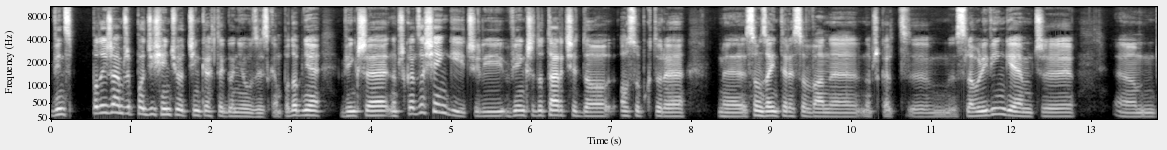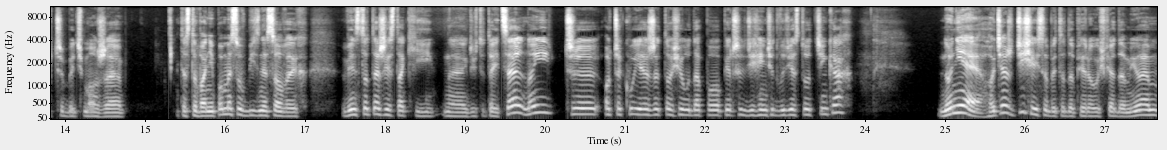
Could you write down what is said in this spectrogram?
więc podejrzewam, że po 10 odcinkach tego nie uzyskam. Podobnie większe na przykład zasięgi, czyli większe dotarcie do osób, które e, są zainteresowane na przykład slow livingiem, czy, czy być może testowanie pomysłów biznesowych. Więc to też jest taki e, gdzieś tutaj cel. No i czy oczekuję, że to się uda po pierwszych 10-20 odcinkach? No nie, chociaż dzisiaj sobie to dopiero uświadomiłem,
